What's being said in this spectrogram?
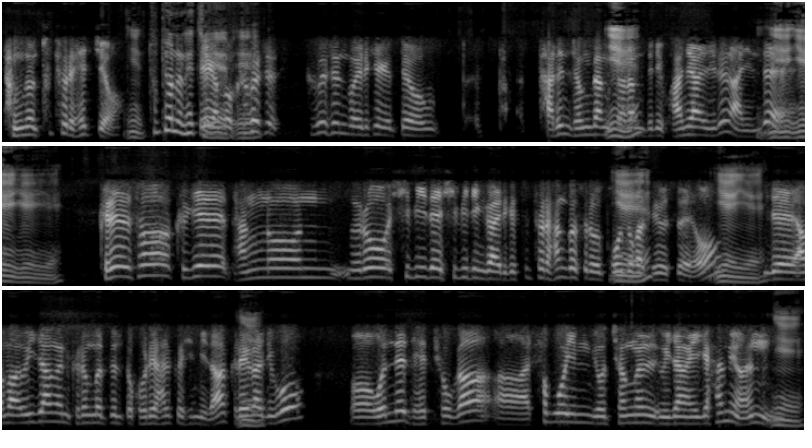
당론 투표를 했죠. 예, 투표는 했죠. 그러니까 뭐 예, 그것은 그것은 뭐 이렇게 저 다른 정당 예. 사람들이 관여할 일은 아닌데. 예, 예, 예, 예. 그래서 그게 당론으로 12대 11인가 이렇게 투표를 한 것으로 보도가 예. 되었어요. 예, 예. 이제 아마 의장은 그런 것들도 고려할 것입니다. 그래가지고 어, 원내 대표가 아, 사보임 요청을 의장에게 하면 예.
